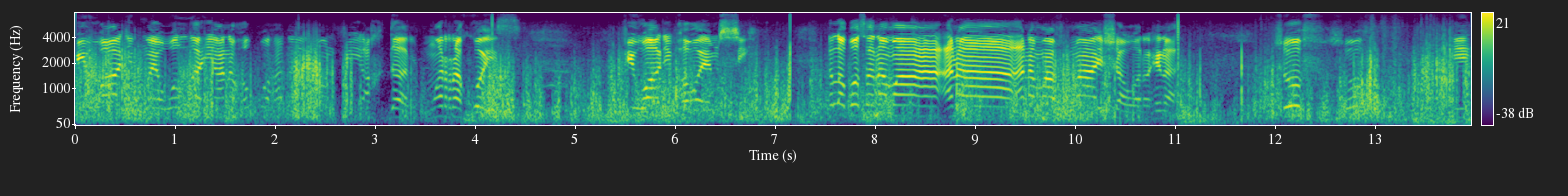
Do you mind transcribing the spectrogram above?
في وادي مويه والله أنا هو هذا اللون في أخضر مرة كويس. في وادي هواء يمشي يلا بص أنا ما أنا أنا ما في ما يشاور هنا. شوف شوف. إيه.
